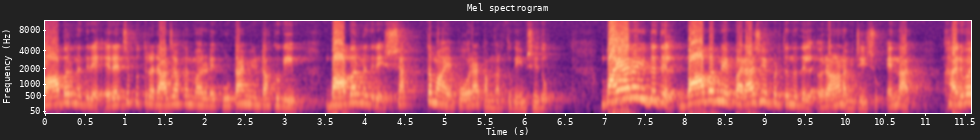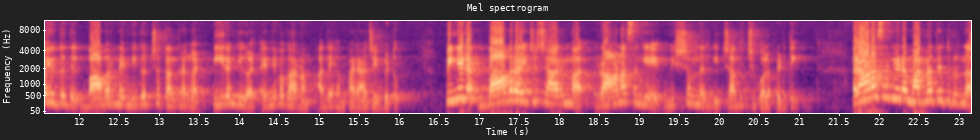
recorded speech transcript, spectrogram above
ബാബറിനെതിരെ രജപുത്ര രാജാക്കന്മാരുടെ കൂട്ടായ്മയുണ്ടാക്കുകയും ബാബറിനെതിരെ ശക്തമായ പോരാട്ടം നടത്തുകയും ചെയ്തു. ബയാന യുദ്ധത്തിൽ ബാബറിനെ പരാജയപ്പെടുത്തുന്നതിൽ റാണ വിജയിച്ചു. എന്നാൽ ഖനുവ യുദ്ധത്തിൽ ബാബറിന്റെ മികച്ച തന്ത്രങ്ങൾ പീരങ്കികൾ എന്നിവ കാരണം അദ്ദേഹം പരാജയപ്പെട്ടു. പിന്നീട് ബാബർ അയച്ച ചാരന്മാർ റാണ സംഖ്യയെ വിഷം നൽകി ചതിച്ചു കൊലപ്പെടുത്തി. റാണ സംഖ്യയുടെ മരണത്തെ തുടർന്ന്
